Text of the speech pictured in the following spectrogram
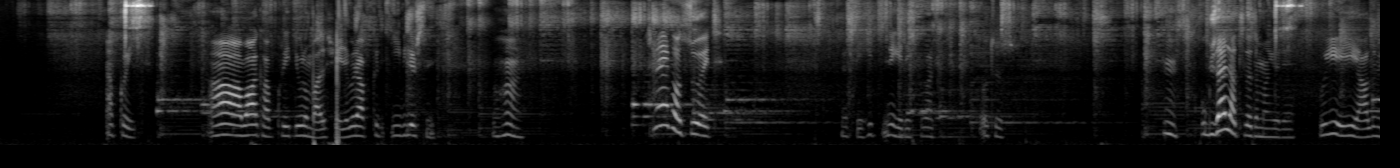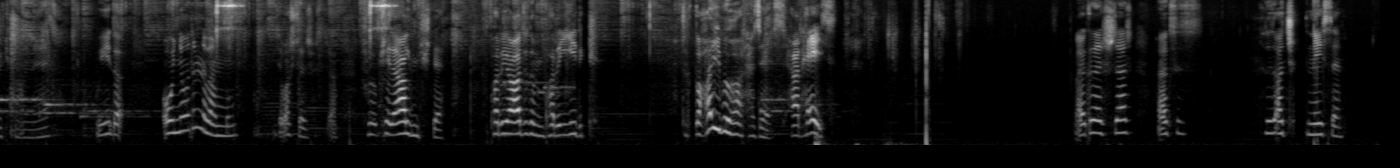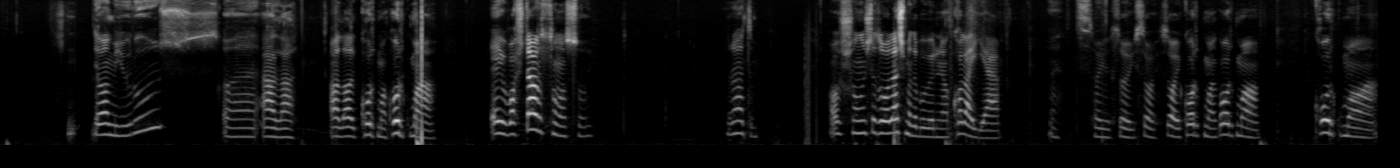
Upgrade. Aa bak upgrade diyorum bazı şeyleri. Böyle upgrade iyi bilirsin. Aha. Travel suit. Neyse hiç ne gerek var. 30. Hı, bu güzel hatırladığıma göre. Bu iyi iyi aldım iki tane. Bu iyi de oynamadım da ben bunu. İşte başlayacağız. Şöyle bir şeyler aldım işte. Parayı harcadım, parayı yedik. Artık daha iyi bir harcayacağız. Harcayız. Arkadaşlar, haksız açık neyse. Şimdi devam ediyoruz. Aa, Allah. Al al korkma korkma. Ey baştan sona soy. Rahatım. Hoş sonuçta zorlaşmadı bu bölüm. Kolay ya. Evet, soy soy soy soy korkma korkma. Korkma.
